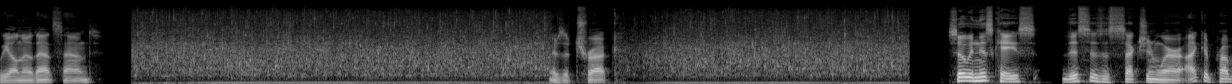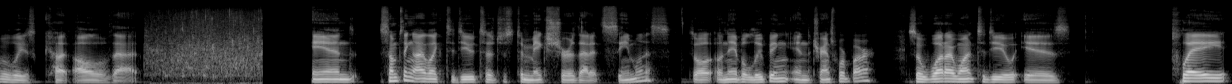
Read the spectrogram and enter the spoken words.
We all know that sound. There's a truck. So in this case, this is a section where I could probably just cut all of that. And something I like to do to just to make sure that it's seamless. So I'll enable looping in the transport bar. So what I want to do is play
